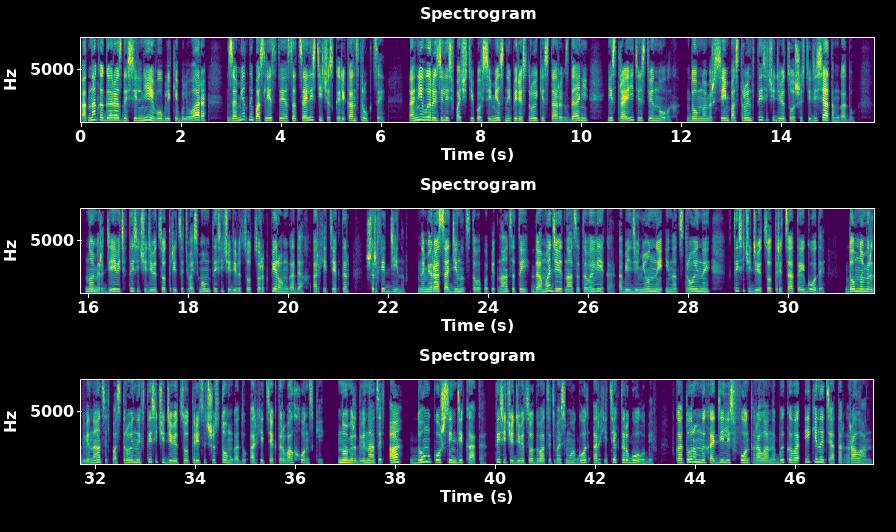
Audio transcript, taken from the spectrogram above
Однако гораздо сильнее в облике бульвара заметны последствия социалистической реконструкции — они выразились в почти повсеместной перестройке старых зданий и строительстве новых. Дом номер 7 построен в 1960 году, номер 9 в 1938-1941 годах, архитектор Шерфеддинов. Номера с 11 по 15 дома XIX века, объединенные и надстроенные в 1930-е годы, Дом номер 12, построенный в 1936 году, архитектор Волхонский. Номер 12А — дом Кош-синдиката, 1928 год, архитектор Голубев, в котором находились фонд Ролана Быкова и кинотеатр «Ролан».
